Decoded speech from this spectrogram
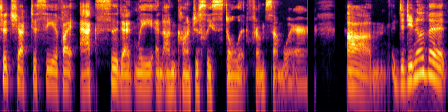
to check to see if I accidentally and unconsciously stole it from somewhere. Um, did you know that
